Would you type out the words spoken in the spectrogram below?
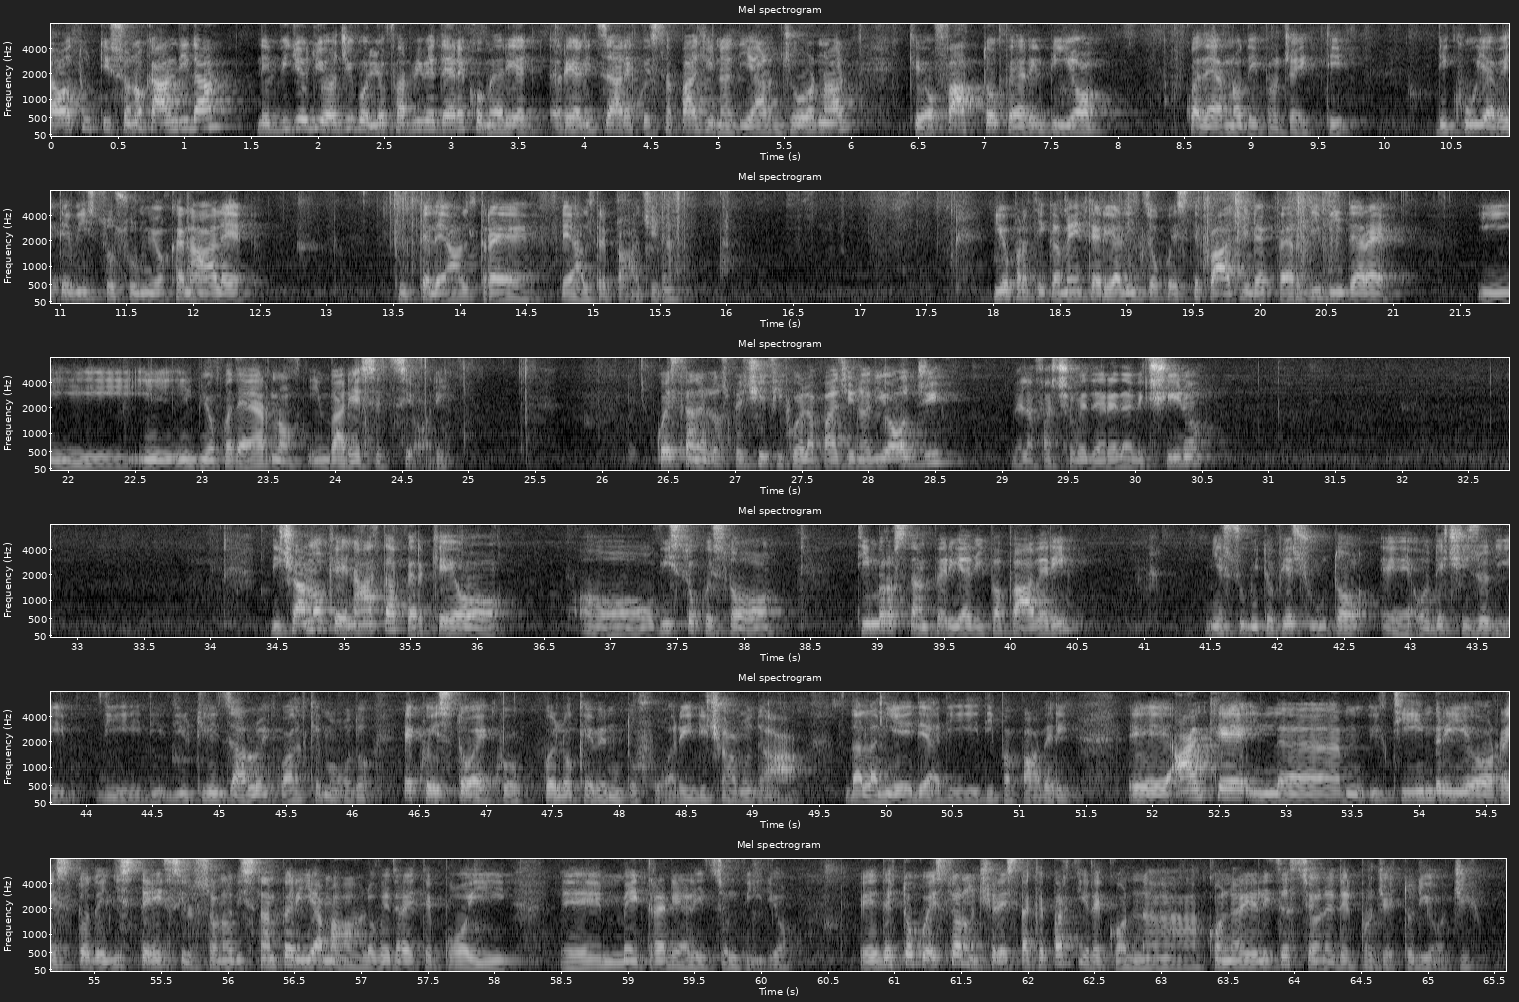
Ciao a tutti, sono Candida. Nel video di oggi voglio farvi vedere come re realizzare questa pagina di Art Journal che ho fatto per il mio quaderno dei progetti, di cui avete visto sul mio canale tutte le altre, le altre pagine. Io praticamente realizzo queste pagine per dividere i, i, il mio quaderno in varie sezioni. Questa nello specifico è la pagina di oggi, ve la faccio vedere da vicino. Diciamo che è nata perché ho, ho visto questo timbro stamperia di Papaveri, mi è subito piaciuto e ho deciso di, di, di, di utilizzarlo in qualche modo e questo è quello che è venuto fuori diciamo da, dalla mia idea di, papaveri. E anche il, il, timbri o il resto degli stencil sono di stamperia ma lo vedrete poi eh, mentre realizzo il video. E detto questo non ci resta che partire con, con la realizzazione del progetto di oggi.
